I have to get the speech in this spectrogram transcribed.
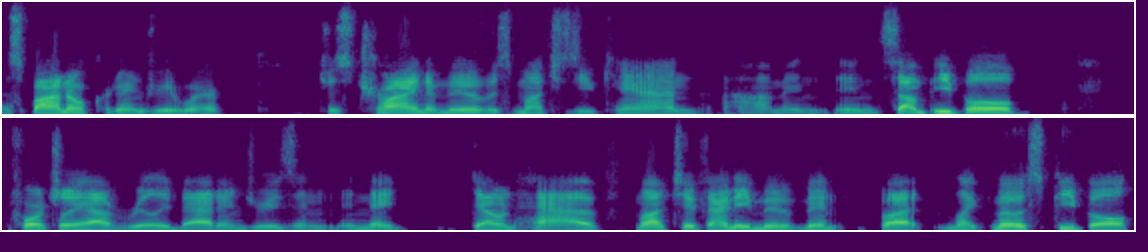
a spinal cord injury where just trying to move as much as you can. Um, and, and some people unfortunately have really bad injuries and, and they don't have much, if any, movement. But like most people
